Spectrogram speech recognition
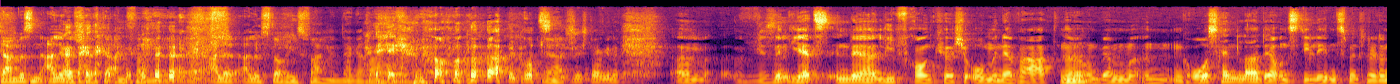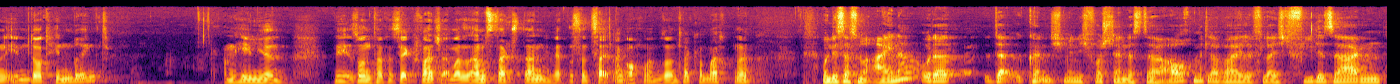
da, müssen alle Geschäfte anfangen. Äh, alle, alle Stories fangen in der Garage. genau, alle großen ja. Geschichten. Ähm, wir sind jetzt in der Liebfrauenkirche oben in der Wart. Ne? Mhm. Und wir haben einen Großhändler, der uns die Lebensmittel dann eben dorthin bringt. Am Helien Nee, Sonntag ist ja Quatsch, aber samstags dann. Wir hatten es eine Zeit lang auch mal am Sonntag gemacht, ne? Und ist das nur einer oder da könnte ich mir nicht vorstellen, dass da auch mittlerweile vielleicht viele sagen,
